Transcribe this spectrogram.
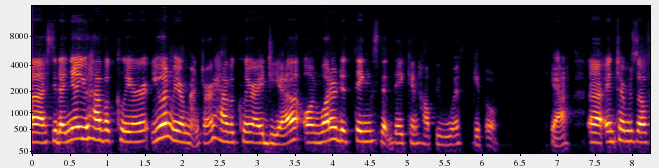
uh, setidaknya you have a clear, you and your mentor have a clear idea on what are the things that they can help you with gitu. Ya, yeah. uh, in terms of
